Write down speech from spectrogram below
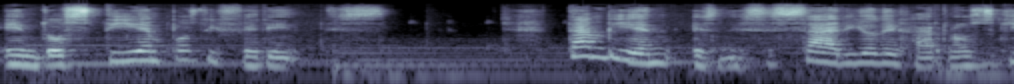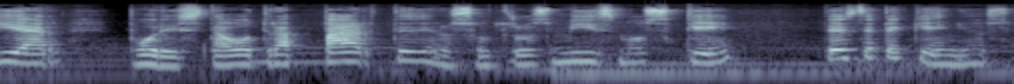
en dos tiempos diferentes. También es necesario dejarnos guiar por esta otra parte de nosotros mismos que, desde pequeños,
